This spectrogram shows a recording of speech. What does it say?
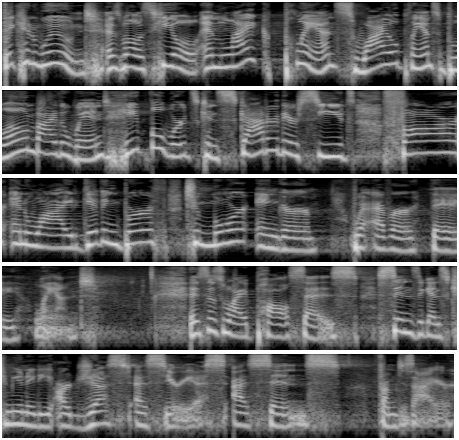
They can wound as well as heal, and like plants, wild plants blown by the wind, hateful words can scatter their seeds far and wide, giving birth to more anger wherever they land. This is why Paul says sins against community are just as serious as sins from desire.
